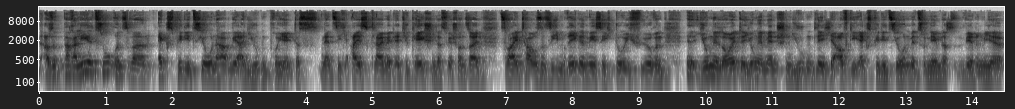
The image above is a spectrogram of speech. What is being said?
Also parallel zu unserer Expedition haben wir ein Jugendprojekt, das nennt sich Ice Climate Education, das wir schon seit 2007 regelmäßig durchführen. Äh, junge Leute, junge Menschen, Jugendliche auf die Expedition mitzunehmen, das wäre mir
